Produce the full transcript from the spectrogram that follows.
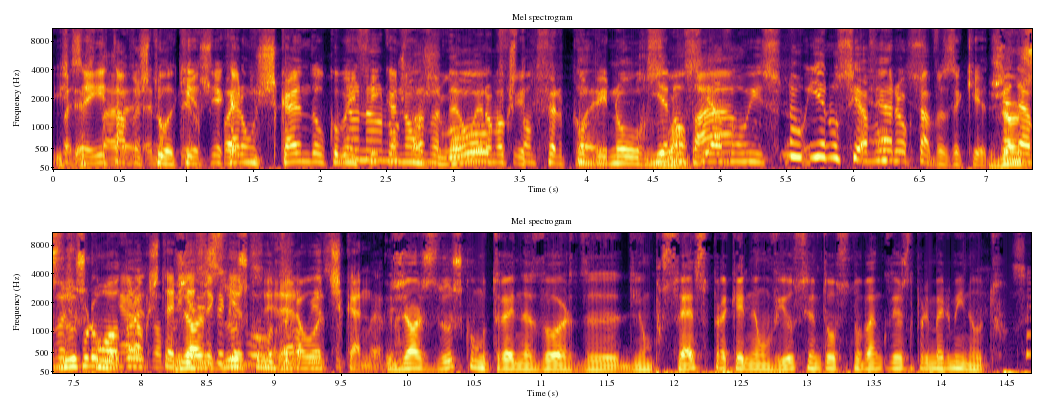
isto mas é aí estavas tu aqui a dizer que era um escândalo que o Benfica não, não, não jogou. Não, era uma questão de fair play. Combinou o resultado. E anunciavam isso. Não, e anunciavam Era o que estavas aqui a dizer. Jorge Jesus, por um como, era o que estarias aqui a dizer. Era outro escândalo. Jorge Jesus, como treinador de, de um processo, para quem não viu, sentou-se no banco desde o primeiro minuto. Sim,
